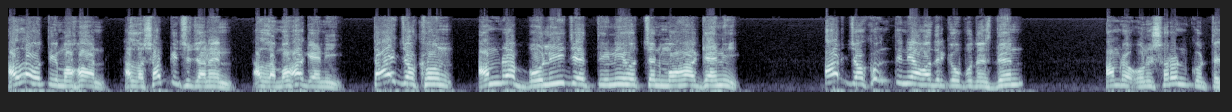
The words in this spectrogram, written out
আল্লাহ অতি মহান। আল্লাহ সবকিছু জানেন। আল্লাহ মহাজ্ঞানী। তাই যখন আমরা বলি যে তিনি হচ্ছেন মহাজ্ঞানী, আর যখন তিনি আমাদেরকে উপদেশ দেন, আমরা অনুসরণ করতে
